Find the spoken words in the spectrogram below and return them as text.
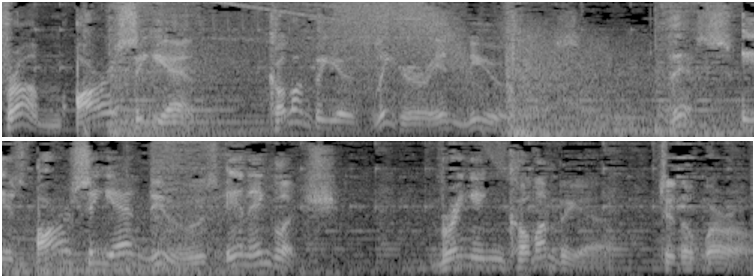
From RCN, Colombia's leader in news. This is RCN News in English, bringing Colombia to the world.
